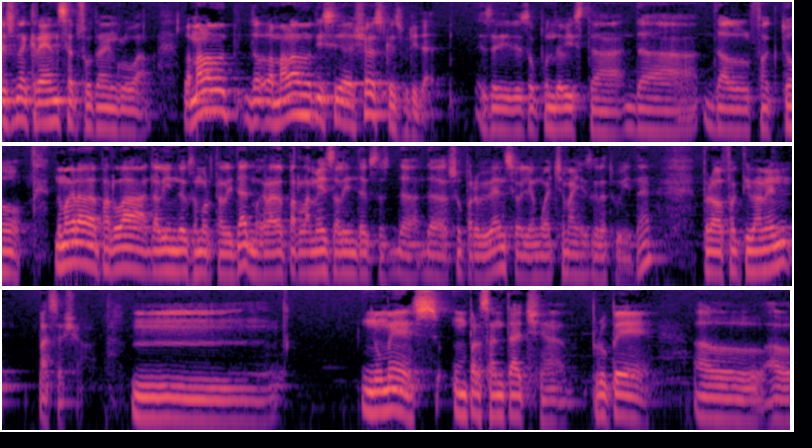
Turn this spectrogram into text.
és una creença absolutament global. La mala, la mala notícia d'això és que és veritat és a dir, des del punt de vista de, del factor... No m'agrada parlar de l'índex de mortalitat, m'agrada parlar més de l'índex de, de, de supervivència, el llenguatge mai és gratuït, eh? però efectivament passa això. Mm, només un percentatge proper al, al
